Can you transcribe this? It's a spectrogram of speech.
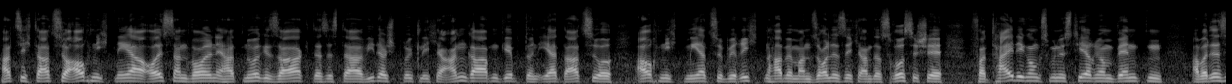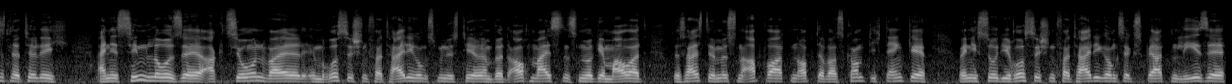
hat sich dazu auch nicht näher äußern wollen. Er hat nur gesagt, dass es da widersprüchliche Angaben gibt und er dazu auch nicht mehr zu berichten habe. Man solle sich an das russische Verteidigungsministerium wenden. Aber das ist natürlich eine sinnlose Aktion, weil im russischen Verteidigungsministerium wird auch meistens nur gemauert. Das heißt, wir müssen abwarten, ob da was kommt. Ich denke, wenn ich so die russischen Verteidigungsministerien Verteidigungsexperten lese,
